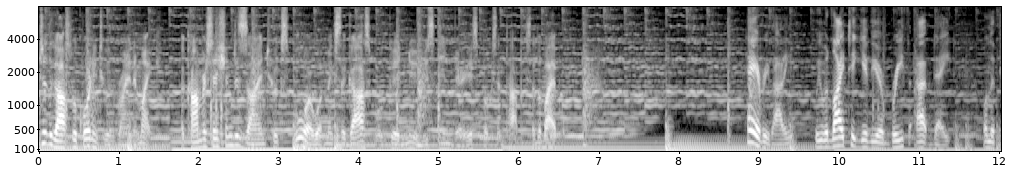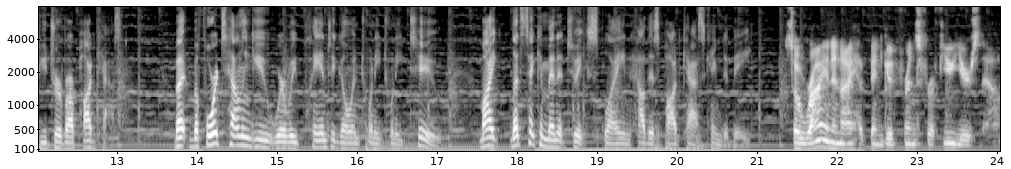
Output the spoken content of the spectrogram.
to the Gospel According to with Brian and Mike, a conversation designed to explore what makes the gospel good news in various books and topics of the Bible. Hey, everybody. We would like to give you a brief update on the future of our podcast. But before telling you where we plan to go in 2022, Mike, let's take a minute to explain how this podcast came to be. So, Ryan and I have been good friends for a few years now.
